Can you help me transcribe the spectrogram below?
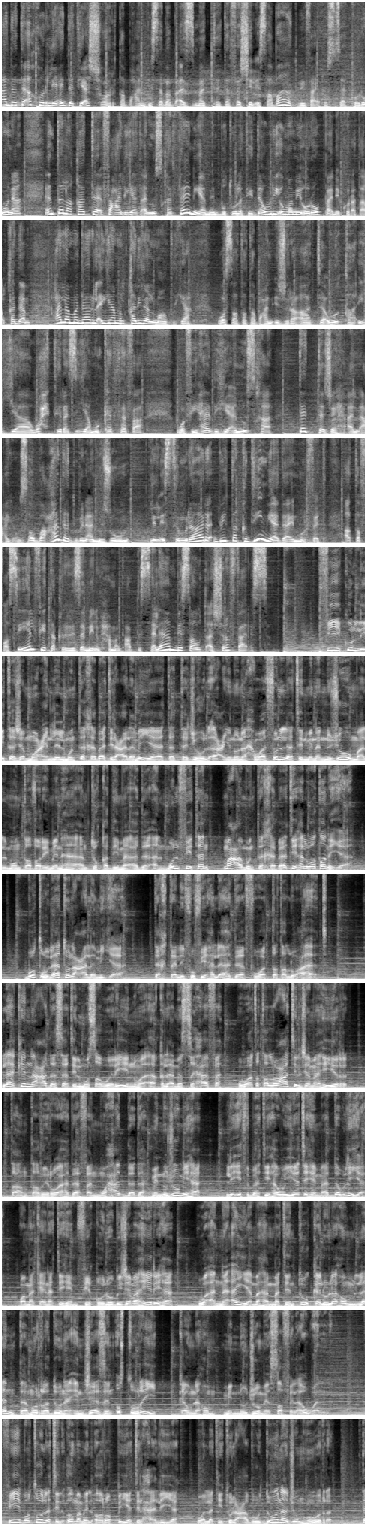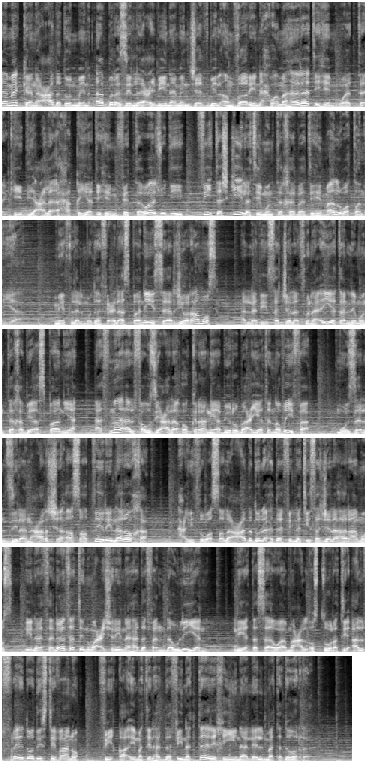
بعد تأخر لعدة أشهر طبعا بسبب أزمة تفشي الإصابات بفيروس كورونا انطلقت فعاليات النسخة الثانية من بطولة دوري أمم أوروبا لكرة القدم على مدار الأيام القليلة الماضية. وسط طبعا إجراءات وقائية واحترازية مكثفة. وفي هذه النسخة تتجه الأعين صوب عدد من النجوم للاستمرار بتقديم أداء ملفت. التفاصيل في تقرير الزميل محمد عبد السلام بصوت أشرف فارس. في كل تجمع للمنتخبات العالمية تتجه الأعين نحو ثلة من النجوم المنتظر منها أن تقدم أداء ملفتا مع منتخباتها الوطنية. بطولات عالمية تختلف فيها الأهداف والتطلعات لكن عدسات المصورين وأقلام الصحافة وتطلعات الجماهير تنتظر أهدافا محددة من نجومها لإثبات هويتهم الدولية ومكانتهم في قلوب جماهيرها وأن أي مهمة توكل لهم لن تمر دون إنجاز أسطوري كونهم من نجوم الصف الأول. في بطولة الأمم الأوروبية الحالية والتي تلعب دون جمهور تمكن عدد من أبرز اللاعبين من جذب الأنظار نحو مهاراتهم والتأكيد على أحقيتهم في التواجد في تشكيلة منتخباتهم الوطنية. مثل المدافع الأسباني سيرجيو راموس الذي سجل ثنائية لمنتخب أسبانيا أثناء الفوز على أوكرانيا برباعية نظيفة مزلزلا عرش أساطير لاروخا حيث وصل عدد الأهداف التي سجلها راموس إلى 23 هدفا دوليا ليتساوى مع الأسطورة ألفريدو دي ستيفانو في قائمة الهدافين التاريخيين للمتادور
